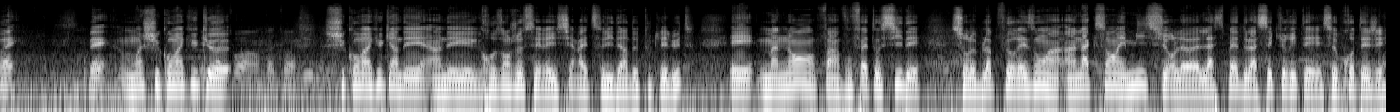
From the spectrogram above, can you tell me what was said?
Ouais. Ben, moi, je suis convaincu que hein, je suis convaincu qu'un des, un des gros enjeux, c'est réussir à être solidaire de toutes les luttes. Et maintenant, enfin, vous faites aussi des sur le blog Floraison, un, un accent est mis sur l'aspect de la sécurité, se protéger,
